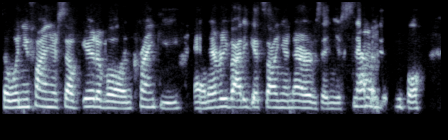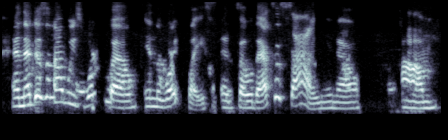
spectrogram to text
So when you find yourself irritable and cranky and everybody gets on your nerves and you're snapping at people, and that doesn't always work well in the workplace. And so that's a sign, you know. Um,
